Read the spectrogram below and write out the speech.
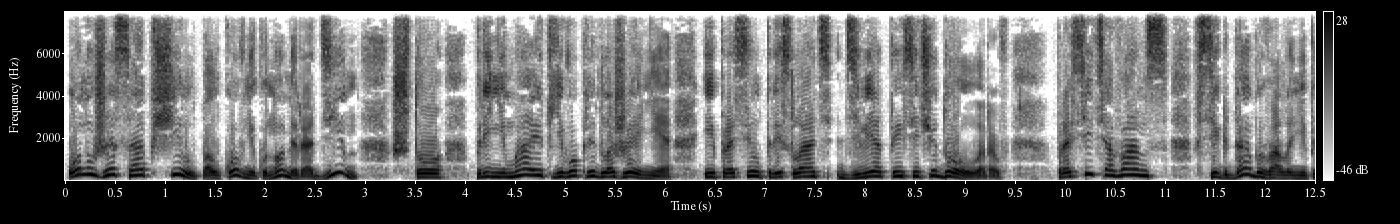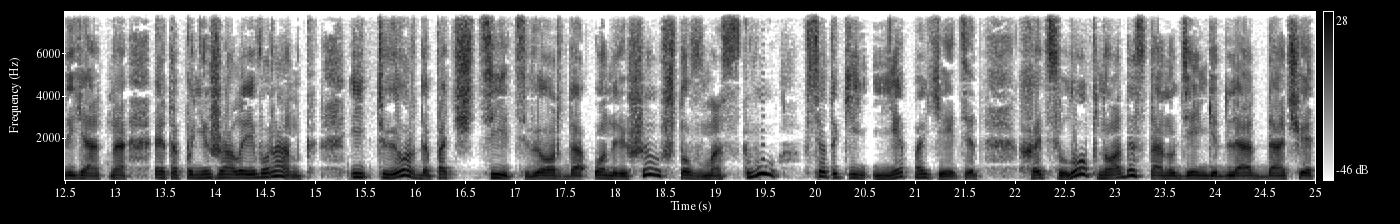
Он уже сообщил полковнику номер один, что принимает его предложение и просил прислать две тысячи долларов. Просить аванс всегда бывало неприятно, это понижало его ранг. И твердо, почти твердо он решил, что в Москву все-таки не поедет. Хоть лопну, а достану деньги для отдачи,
